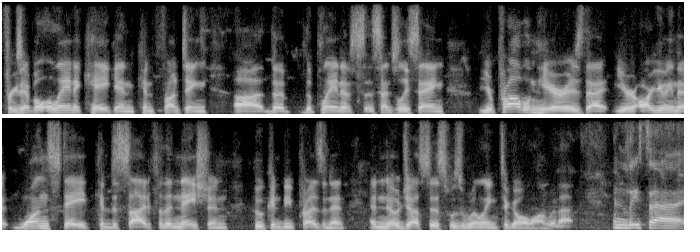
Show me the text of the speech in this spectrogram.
for example, Elena Kagan confronting uh, the, the plaintiffs, essentially saying, Your problem here is that you're arguing that one state can decide for the nation who can be president. And no justice was willing to go along with that. And Lisa,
